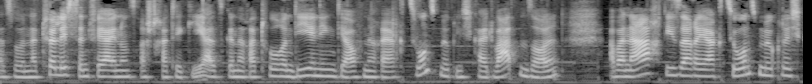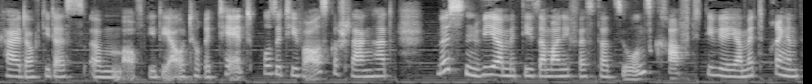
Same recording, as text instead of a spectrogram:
Also natürlich sind wir in unserer Strategie als Generatoren diejenigen, die auf eine Reaktionsmöglichkeit warten sollen. Aber nach dieser Reaktionsmöglichkeit, auf die das, ähm, auf die die Autorität positiv ausgeschlagen hat, müssen wir mit dieser Manifestationskraft, die wir ja mitbringen,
